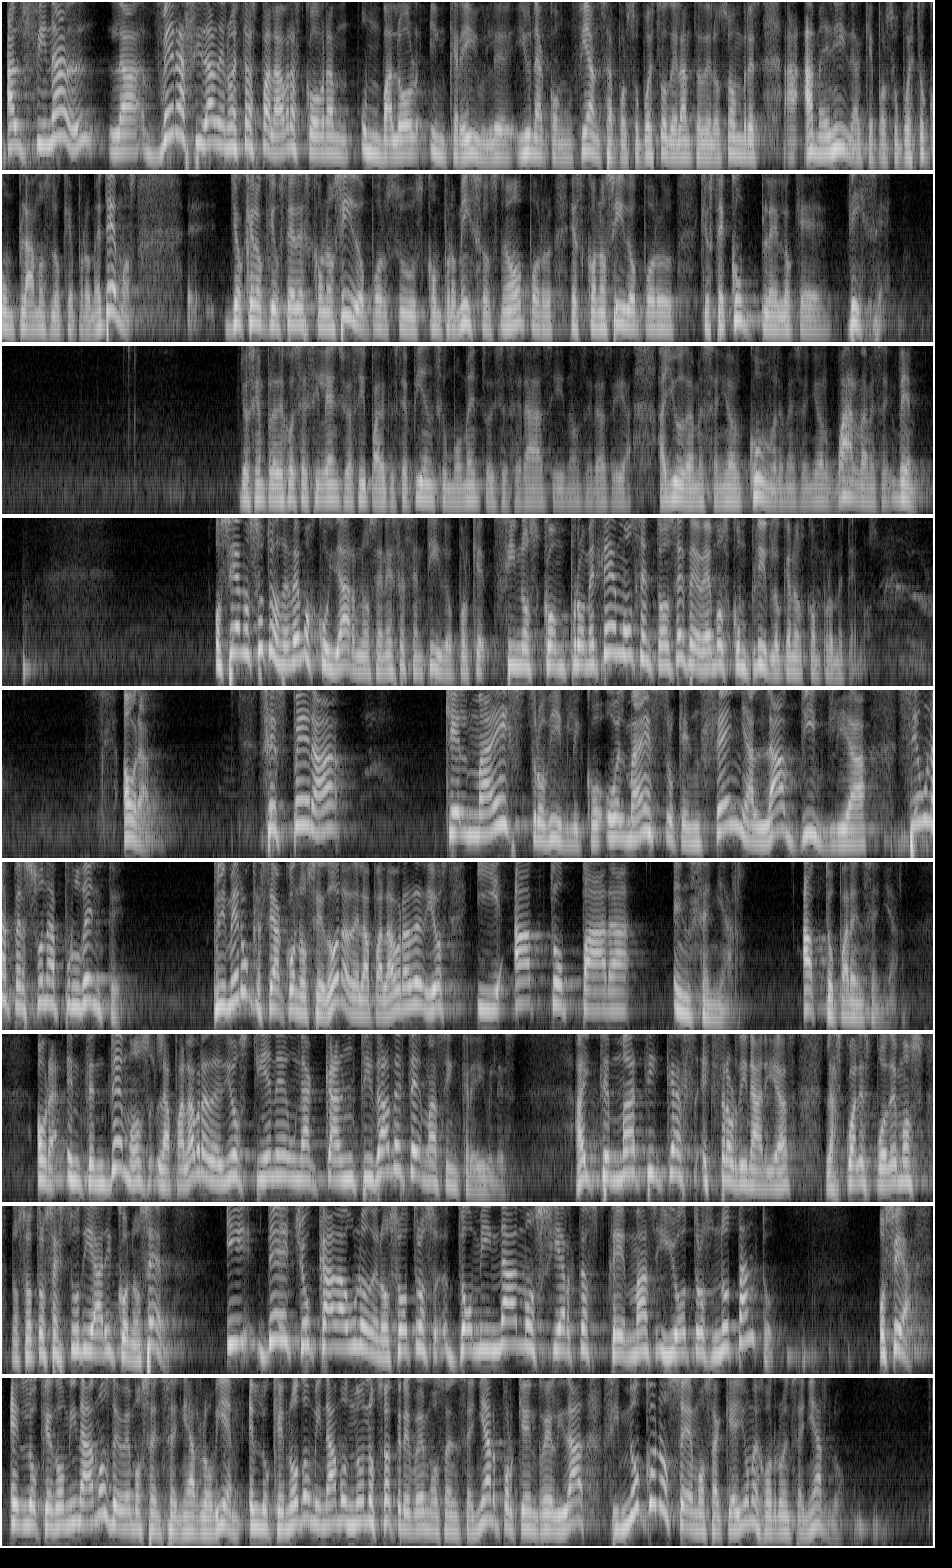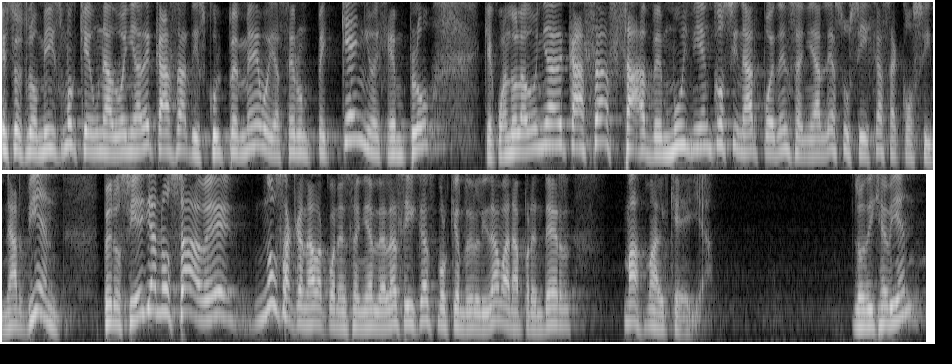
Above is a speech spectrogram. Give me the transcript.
al final la veracidad de nuestras palabras cobran un valor increíble y una confianza, por supuesto, delante de los hombres a, medida que, por supuesto, cumplamos lo que prometemos. Eh, yo creo que usted es conocido por sus compromisos, ¿no? Por, es conocido por que usted cumple lo que dice. Yo siempre dejo ese silencio así para que usted piense un momento, dice, será así, no será así. Ayúdame, Señor, cúbreme, Señor, guárdame, Señor. Bien. O sea, nosotros debemos cuidarnos en ese sentido, porque si nos comprometemos, entonces debemos cumplir lo que nos comprometemos. Ahora, se espera que el maestro bíblico o el maestro que enseña la Biblia sea una persona prudente. Primero que sea conocedora de la palabra de Dios y apto para enseñar. Apto para enseñar. Ahora, entendemos, la palabra de Dios tiene una cantidad de temas increíbles. Hay temáticas extraordinarias, las cuales podemos nosotros estudiar y conocer. Y de hecho, cada uno de nosotros dominamos ciertos temas y otros no tanto. O sea, en lo que dominamos debemos enseñarlo bien. En lo que no dominamos no nos atrevemos a enseñar, porque en realidad, si no conocemos aquello, mejor no enseñarlo. Esto es lo mismo que una dueña de casa, discúlpenme, voy a hacer un pequeño ejemplo, que cuando la dueña de casa sabe muy bien cocinar, puede enseñarle a sus hijas a cocinar bien. Pero si ella no sabe, no saca nada con enseñarle a las hijas porque en realidad van a aprender más mal que ella. ¿Lo dije bien?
